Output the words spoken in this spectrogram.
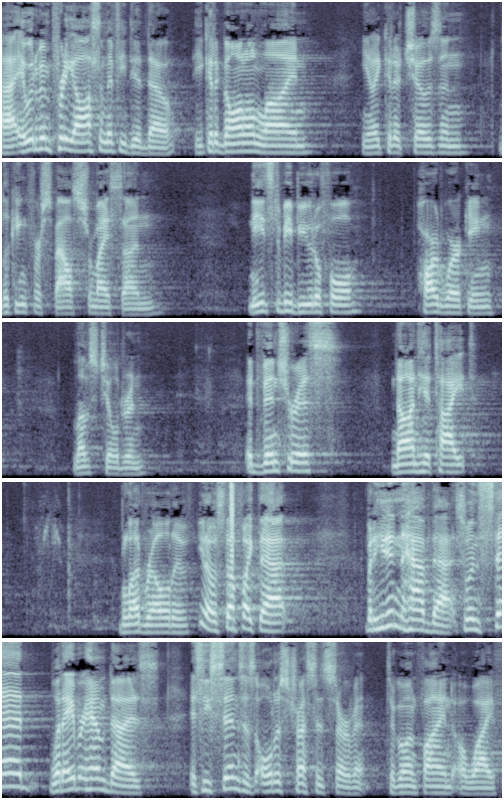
Uh, it would have been pretty awesome if he did, though. He could have gone online. You know, he could have chosen looking for spouse for my son. Needs to be beautiful, hardworking, loves children, adventurous, non Hittite, blood relative, you know, stuff like that. But he didn't have that. So instead, what Abraham does is he sends his oldest trusted servant to go and find a wife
